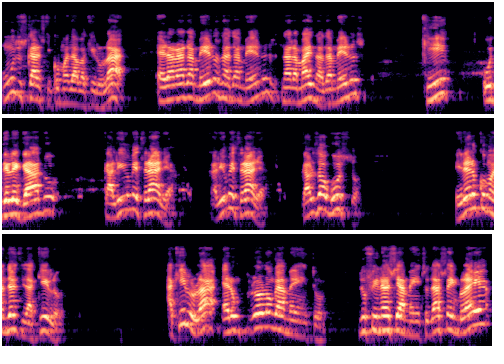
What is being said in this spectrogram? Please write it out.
um dos caras que comandava aquilo lá, era nada menos, nada menos, nada mais, nada menos que o delegado Calil Metralha. Calil Metralha, Carlos Augusto. Ele era o comandante daquilo. Aquilo lá era um prolongamento do financiamento da Assembleia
